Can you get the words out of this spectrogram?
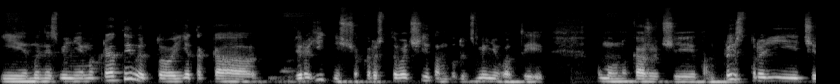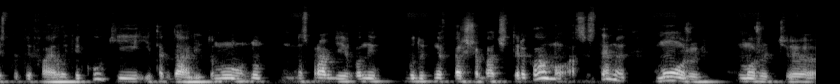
і ми не змінюємо креативи, то є така вірогідність, що користувачі там будуть змінювати, умовно кажучи, там пристрої, чистити файлики кукі і так далі. Тому ну насправді вони будуть не вперше бачити рекламу, а системи можуть можуть е,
